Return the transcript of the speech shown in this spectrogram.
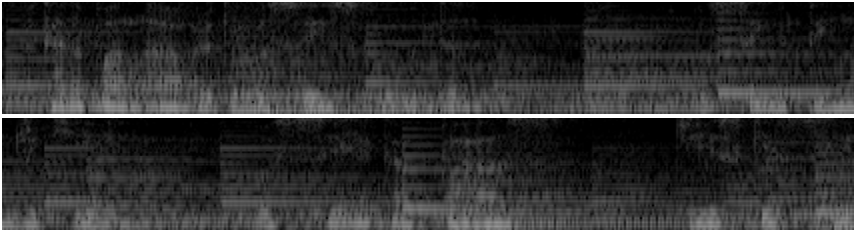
A cada palavra que você escuta, você entende que você é capaz de esquecer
